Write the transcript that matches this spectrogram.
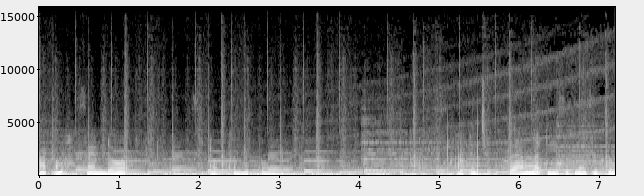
apa? Sendok. Sedotan itu. Ada juga di sebelah situ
